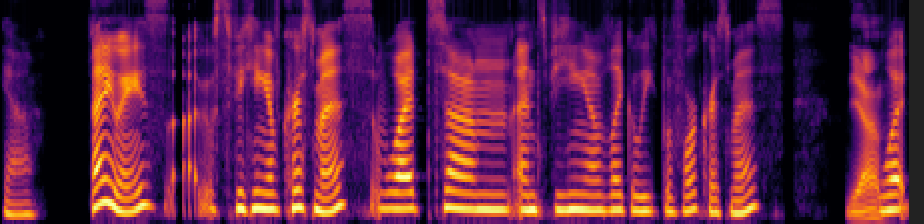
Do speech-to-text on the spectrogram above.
yeah anyways uh, speaking of christmas what um and speaking of like a week before christmas Yeah. what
